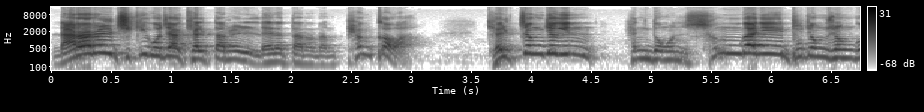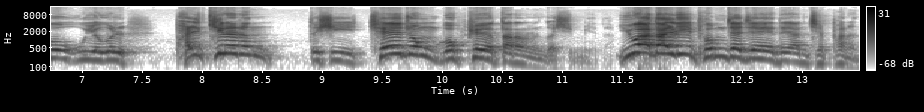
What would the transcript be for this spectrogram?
나라를 지키고자 결단을 내렸다는 평가와 결정적인 행동은 선관위 부정선거 우역을 밝히려는 뜻이 최종 목표였다라는 것입니다. 이와 달리 범죄자에 대한 재판은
